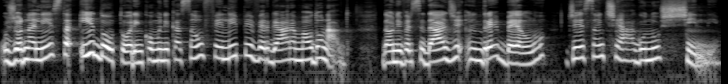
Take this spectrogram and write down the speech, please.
o jornalista e doutor em comunicação Felipe Vergara Maldonado, da Universidade André Bello de Santiago, no Chile.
